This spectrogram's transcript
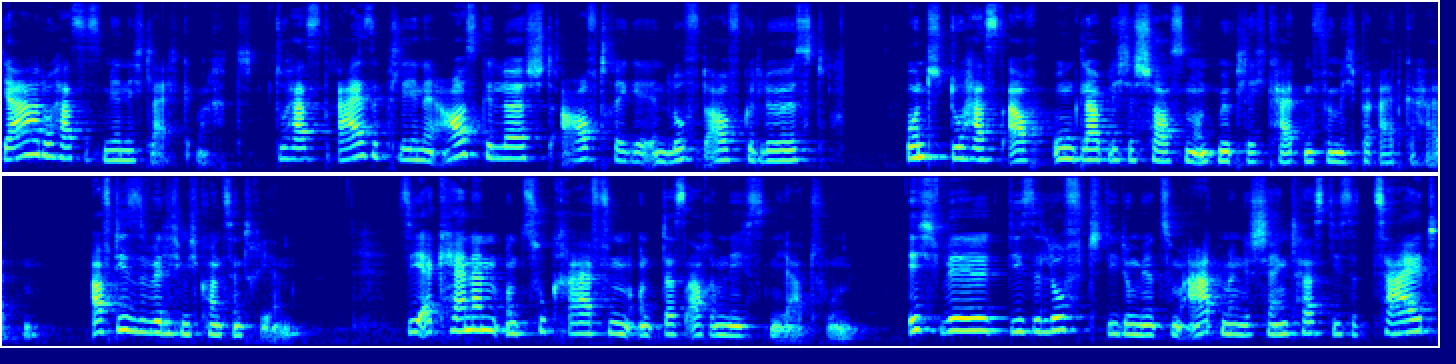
ja, du hast es mir nicht leicht gemacht. Du hast Reisepläne ausgelöscht, Aufträge in Luft aufgelöst und du hast auch unglaubliche Chancen und Möglichkeiten für mich bereitgehalten. Auf diese will ich mich konzentrieren. Sie erkennen und zugreifen und das auch im nächsten Jahr tun. Ich will diese Luft, die du mir zum Atmen geschenkt hast, diese Zeit,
